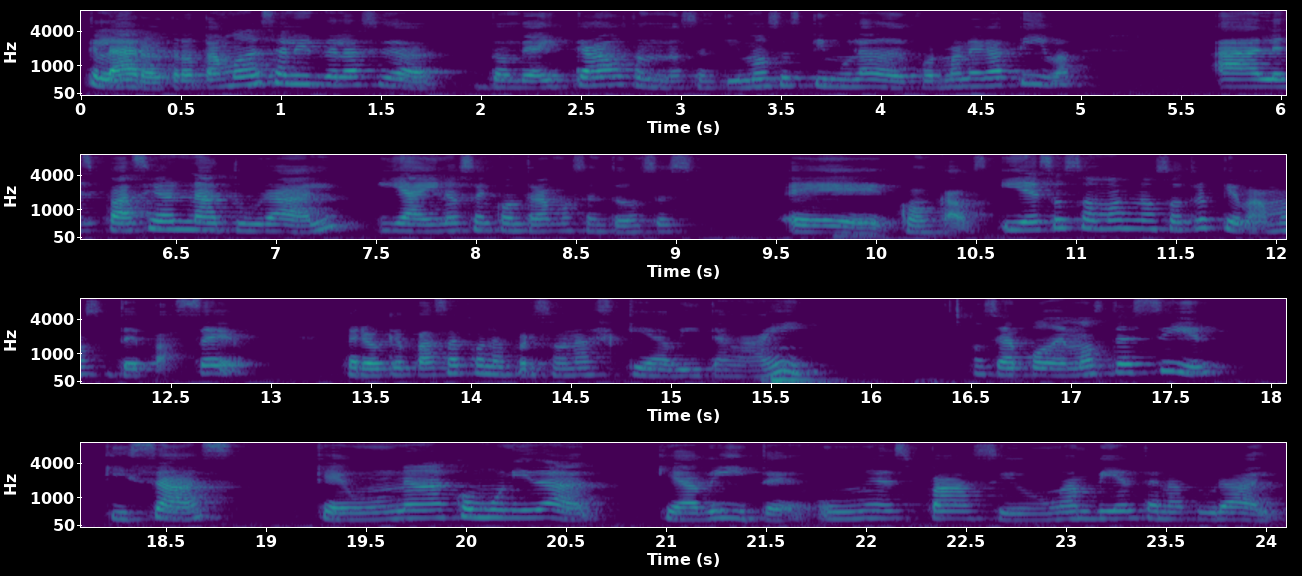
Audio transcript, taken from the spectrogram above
Claro, tratamos de salir de la ciudad donde hay caos, donde nos sentimos estimulados de forma negativa, al espacio natural y ahí nos encontramos entonces eh, con caos. Y eso somos nosotros que vamos de paseo. Pero ¿qué pasa con las personas que habitan ahí? O sea, podemos decir quizás que una comunidad que habite un espacio, un ambiente natural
